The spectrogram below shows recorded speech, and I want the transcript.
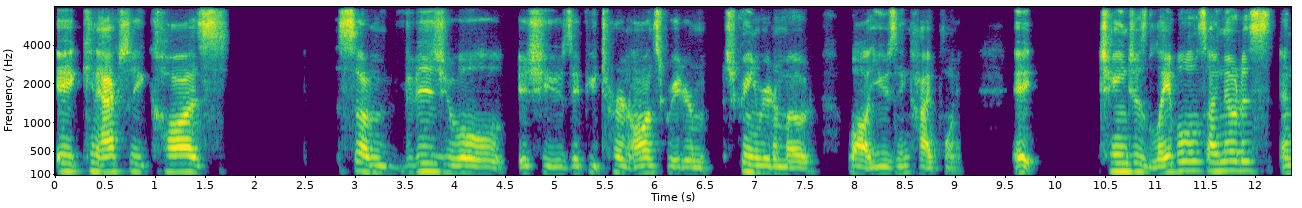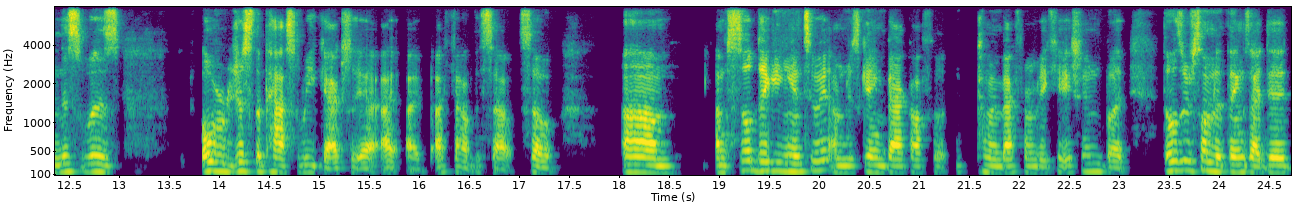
it can actually cause some visual issues if you turn on screen reader, screen reader mode while using High Point. It changes labels, I noticed, and this was over just the past week, actually, I, I, I found this out. So um, I'm still digging into it. I'm just getting back off, of, coming back from vacation, but those are some of the things I did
